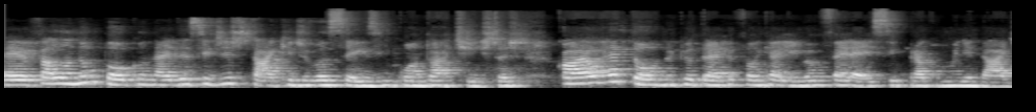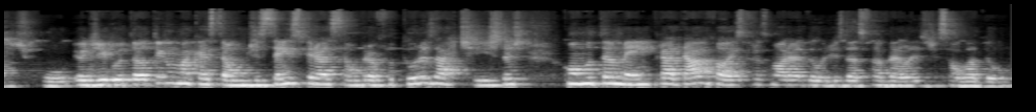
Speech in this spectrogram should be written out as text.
é, falando um pouco né, desse destaque de vocês enquanto artistas, qual é o retorno que o Trap Funk Alive oferece para a comunidade? Tipo, eu digo tanto em uma questão de ser inspiração para futuros artistas, como também para dar voz para os moradores das favelas de Salvador.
